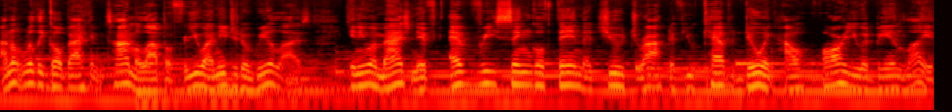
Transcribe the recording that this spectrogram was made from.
I don't really go back in time a lot, but for you, I need you to realize can you imagine if every single thing that you dropped, if you kept doing, how far you would be in life?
